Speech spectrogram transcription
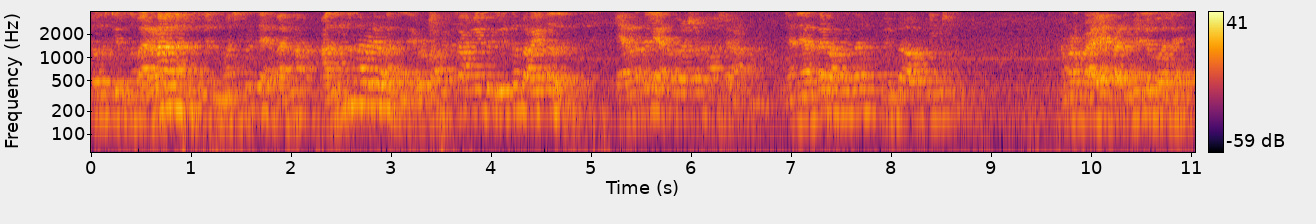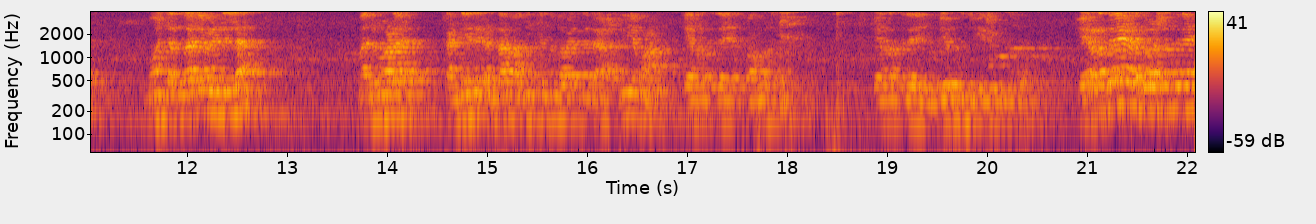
ചോദിച്ചിരുന്നു. വരണമെന്ന് അഭ്യർത്ഥിച്ചിരുന്നു മോശപ്പെടുത്തിയാൽ വരണം. അതിനൊന്നും അവിടെ പറഞ്ഞില്ല ഇവിടെ വ്യക്തമായിട്ട് വീണ്ടും പറയുന്നത് കേരളത്തിലെ ഇടതുപക്ഷം മോശമാണ്. ഞാൻ നേരത്തെ പറഞ്ഞത് വീണ്ടും ആവർത്തിക്കുന്നു. നമ്മുടെ പഴയ പഴമ്പിൽ പോലെ മോൻ ചത്താലും വേണ്ടില്ല മരുമോടെ കണ്ണീര് കണ്ടാൽ മതി എന്ന് പറയുന്ന രാഷ്ട്രീയമാണ് കേരളത്തിലെ കോൺഗ്രസ്. കേരളത്തിലെ യു ഡി എഫ് സ്വീകരിക്കുന്നത്. കേരളത്തിലെ ഇടതുപക്ഷത്തിനെ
